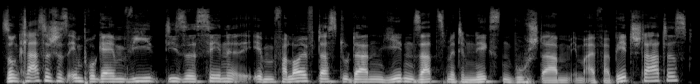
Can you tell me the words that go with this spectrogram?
so ein klassisches Impro-Game, wie diese Szene eben verläuft, dass du dann jeden Satz mit dem nächsten Buchstaben im Alphabet startest.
